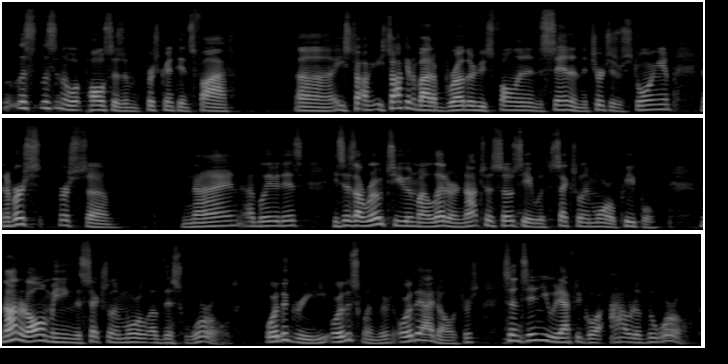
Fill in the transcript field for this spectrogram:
Listen, listen to what Paul says in 1 Corinthians 5. Uh, he's, talk, he's talking about a brother who's fallen into sin and the church is restoring him. And in verse, verse um, 9, I believe it is, he says, I wrote to you in my letter not to associate with sexually immoral people, not at all meaning the sexually immoral of this world, or the greedy, or the swindlers, or the idolaters, since then you would have to go out of the world.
